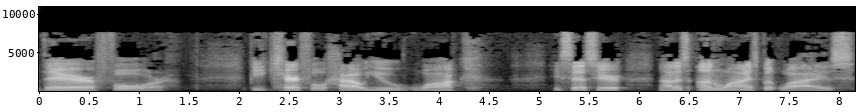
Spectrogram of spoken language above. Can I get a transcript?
Therefore, be careful how you walk. He says here, not as unwise, but wise,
